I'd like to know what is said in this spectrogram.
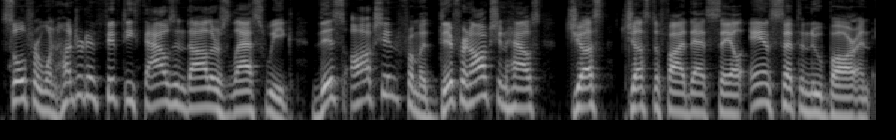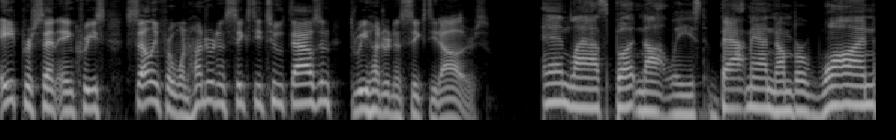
sold for $150,000 last week. This auction from a different auction house just justified that sale and set the new bar, an 8% increase, selling for $162,360. And last but not least, Batman number one,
